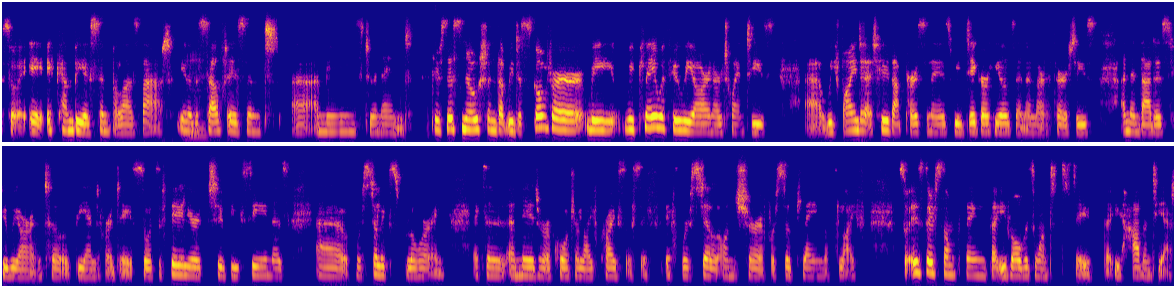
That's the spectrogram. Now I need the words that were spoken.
so it, it can be as simple as that you know mm. the self isn't uh, a means to an end there's this notion that we discover we we play with who we are in our 20s uh, we find out who that person is, we dig our heels in in our 30s, and then that is who we are until the end of our days. So it's a failure to be seen as uh, we're still exploring. It's a, a mid or a quarter life crisis if, if we're still unsure, if we're still playing with life. So is there something that you've always wanted to do that you haven't yet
